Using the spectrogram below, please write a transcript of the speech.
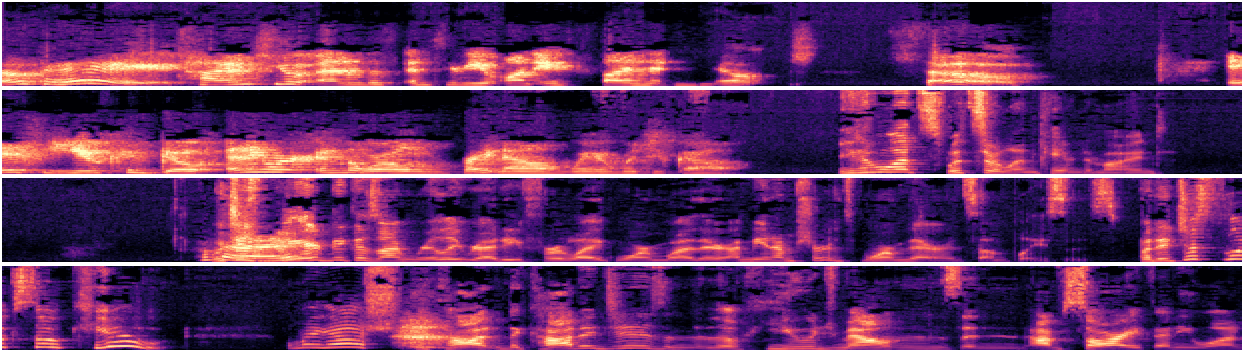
okay, time to end this interview on a fun note. So, if you could go anywhere in the world right now, where would you go? You know what? Switzerland came to mind. Okay. Which is weird because I'm really ready for like warm weather. I mean, I'm sure it's warm there in some places, but it just looks so cute. Oh my gosh, the, cot- the cottages and the huge mountains. And I'm sorry if anyone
